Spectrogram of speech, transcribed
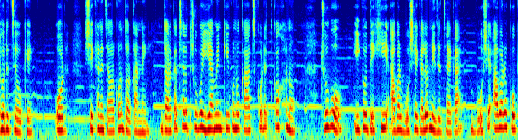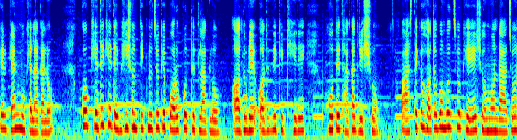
ধরেছে ওকে। ওর সেখানে যাওয়ার কোনো দরকার নেই। দরকার ছাড়া ধ্রুব ইয়ামিন কি কোনো কাজ করে কখনো? ধ্রুব, ইগো দেখিয়ে আবার বসে গেল নিজের জায়গায়। বসে আবারও কোকের ক্যান মুখে লাগালো। কোক খেতে খেতে ভীষণ তীক্ষ্ণ চোখে পরক করতে লাগল। অদূরে অদিতিকে ঘিরে হতে থাকা দৃশ্য। পাশ থেকে হতবম্ব চোখে সুমন, রাজন,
